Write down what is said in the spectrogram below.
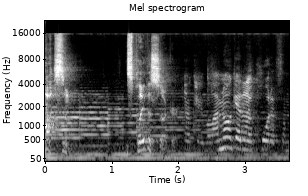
Awesome! Let's play the sucker. Okay, well, I'm not getting a quarter from.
